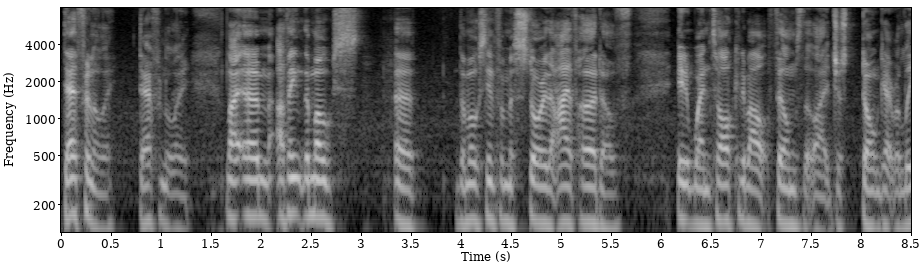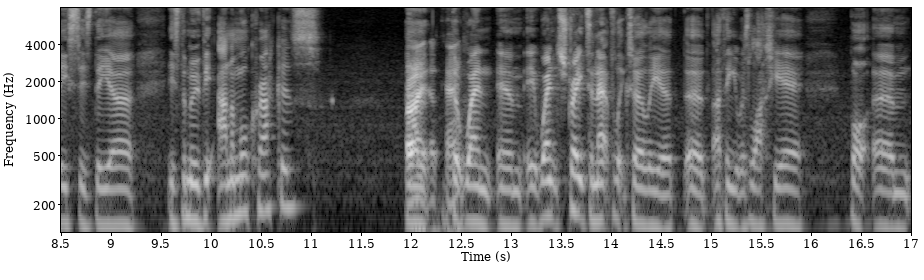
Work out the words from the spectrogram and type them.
Definitely, definitely. Like, um, I think the most, uh, the most infamous story that I've heard of, it when talking about films that like just don't get released is the uh, is the movie Animal Crackers. Uh, Right, okay. That went, um, it went straight to Netflix earlier. Uh, I think it was last year, but um,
